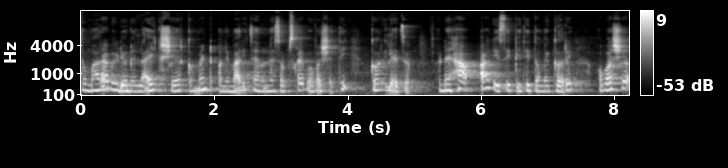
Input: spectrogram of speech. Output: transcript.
તો મારા વિડીયોને લાઇક શેર કમેન્ટ અને મારી ચેનલને સબસ્ક્રાઈબ અવશ્યથી કરી લેજો. અને હા, આ રેસીપીથી તમે ઘરે અવશ્ય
